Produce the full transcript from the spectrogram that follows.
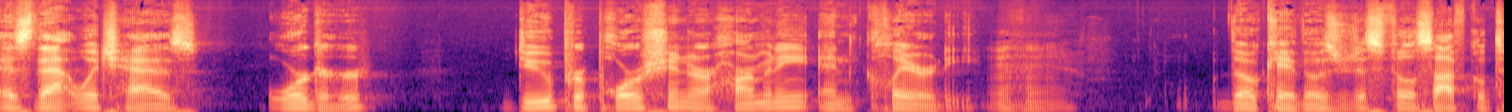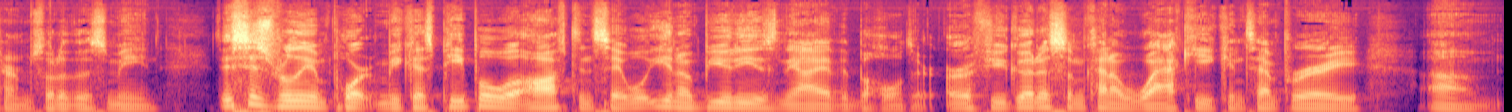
as that which has order, due proportion or harmony, and clarity. Okay, those are just philosophical terms. What do those mean? This is really important because people will often say, well, you know, beauty is in the eye of the beholder. Or if you go to some kind of wacky contemporary um,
